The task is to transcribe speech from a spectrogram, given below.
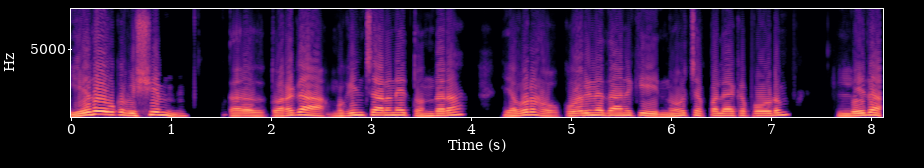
ఏదో ఒక విషయం త్వరగా ముగించాలనే తొందర ఎవరో కోరిన దానికి నో చెప్పలేకపోవడం లేదా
